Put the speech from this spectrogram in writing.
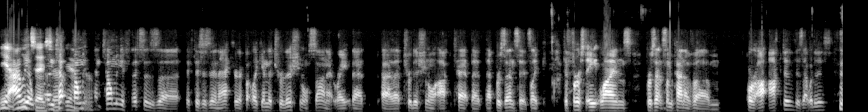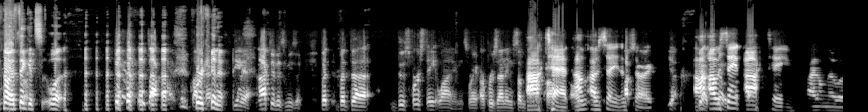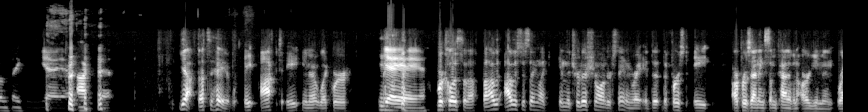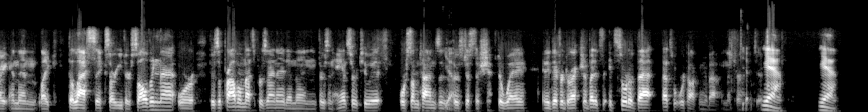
Yeah, I would Yeah, say and so. tell- yeah. tell me, and tell me if this is uh, if this is inaccurate, but like in the traditional sonnet, right? That uh, that traditional octet that that presents it, it's like the first eight lines present some kind of um or o- octave. Is that what it is? No, I think it's what it's octave. It's we're octave. gonna. Yeah, yeah, an octave is music, but but uh, those first eight lines, right, are presenting some kind of Octet. pro- I'm, I'm saying. I'm sorry. Yeah. I, Yeah, I was no. saying octave. I don't know what I'm thinking. Yeah, yeah. Octet. yeah, that's hey, eight oct eight. You know, like we're yeah, yeah, yeah. we're close enough. But I, w- I was just saying, like in the traditional understanding, right? The, the first eight are presenting some kind of an argument, right? And then like the last six are either solving that, or there's a problem that's presented, and then there's an answer to it, or sometimes Yeah. there's just a shift away in a different direction. But it's it's sort of that. That's what we're talking about in the term. Yeah. Yeah. Yeah.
